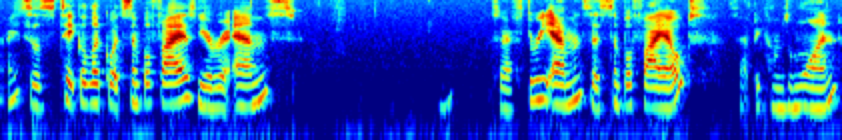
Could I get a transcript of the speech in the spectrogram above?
Alright, so let's take a look what simplifies. Your m's. So I have three m's that simplify out. So that becomes 1.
